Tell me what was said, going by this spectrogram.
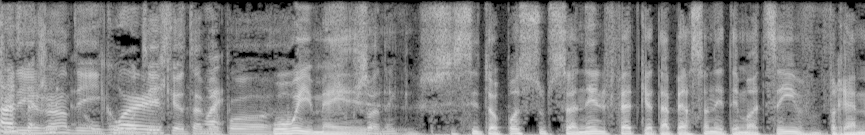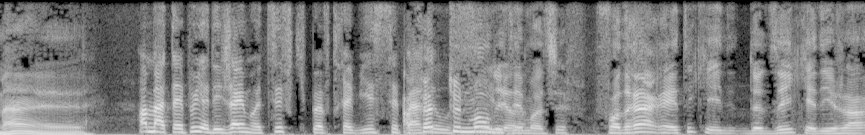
Ah, chez les gens des côtés que tu n'avais ouais. pas euh, Oui, oui, mais soupçonné. euh, si, si t'as pas soupçonné le fait que ta personne est émotive, vraiment, euh, Ah, mais attends un peu, il y a des gens émotifs qui peuvent très bien se En séparer fait, tout le monde là. est émotif. Faudrait arrêter qu'il y ait- de dire qu'il y a des gens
